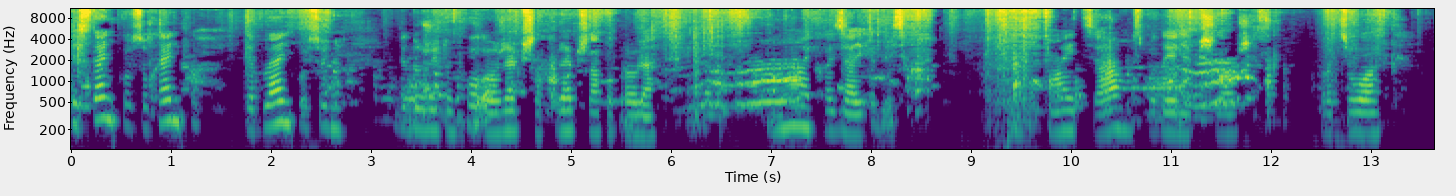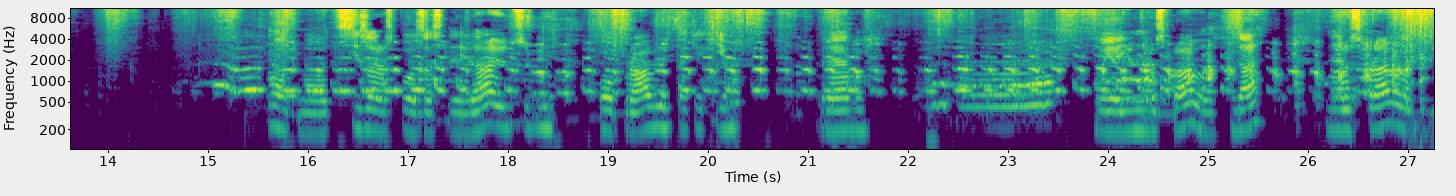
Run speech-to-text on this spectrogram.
Чистенько, сухенько, тепленько. Сьогодні не дуже тухо, а вже пішла, вже пішла поправляти. Ой, хазяйка десь. Ой, ця господиня пішла вже працювати. От молодці, зараз позастеляють собі, поправлять так, як їм треба. Бо я їм не розправила, да? Не розправила, тоді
